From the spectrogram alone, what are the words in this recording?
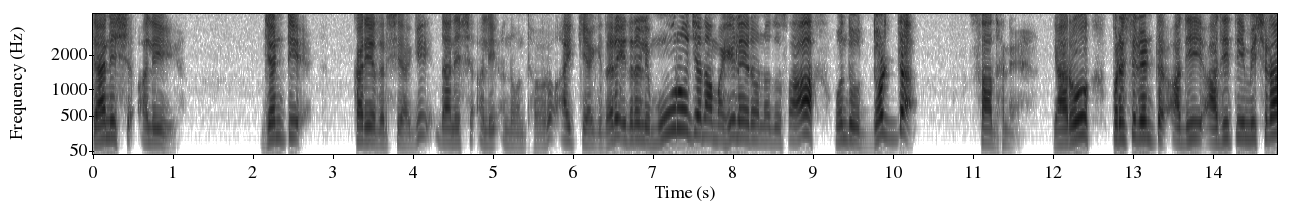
ಡ್ಯಾನಿಶ್ ಅಲಿ, ಜಂಟಿ ಕಾರ್ಯದರ್ಶಿಯಾಗಿ ದಾನಿಶ್ ಅಲಿ ಅನ್ನುವಂಥವರು ಆಯ್ಕೆಯಾಗಿದ್ದಾರೆ. ಇದರಲ್ಲಿ ಮೂರು ಜನ ಮಹಿಳೆಯರು ಅನ್ನೋದು ಸಹ ಒಂದು ದೊಡ್ಡ ಸಾಧನೆ. ಯಾರು? ಪ್ರೆಸಿಡೆಂಟ್ ಅಧಿ Aditi Mishra,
